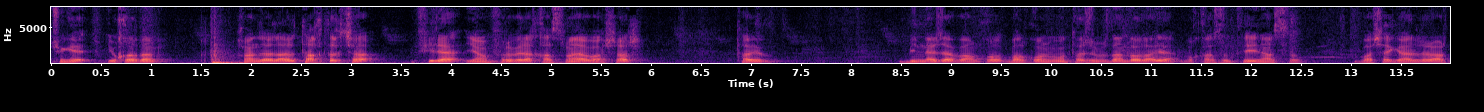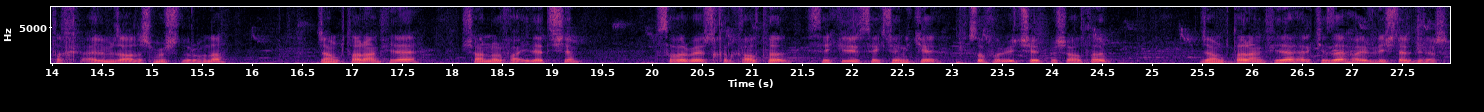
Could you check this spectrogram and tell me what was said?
Çünkü yukarıdan kancaları taktıkça file yanfırı böyle kasmaya başlar. Tabi binlerce balkon montajımızdan dolayı bu kasıntıyı nasıl başa gelir artık elimize alışmış durumda. Can kurtaran file Şanlıurfa iletişim 0546 882 0376 Can kurtaran file herkese hayırlı işler diler.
